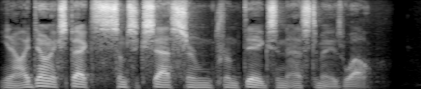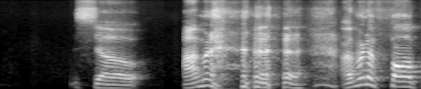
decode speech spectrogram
you know, I don't expect some success from from Diggs and Estime as well. So I'm gonna I'm gonna fall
